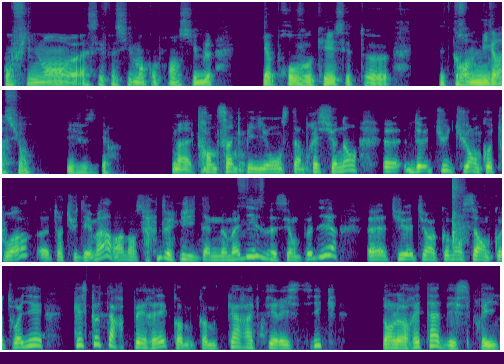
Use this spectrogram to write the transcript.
confinement assez facilement compréhensible qui a provoqué cette euh, cette grande migration, si j'ose dire. Bah, 35 millions, c'est impressionnant. Euh, de- tu, tu en côtoies, euh, toi tu démarres hein, dans ce digital nomadisme, si on peut dire. Euh, tu, tu as commencé à en côtoyer. Qu'est-ce que tu as repéré comme, comme caractéristique dans leur état d'esprit?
